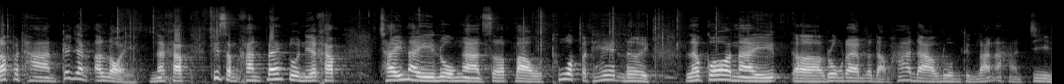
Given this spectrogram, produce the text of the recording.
รับประทานก็ยังอร่อยนะครับ ที่สำคัญแป้งตัวนี้ครับ ใช้ในโรงงานซาลาเปาทั่วประเทศเลย แล้วก็ในโรงแรมระดับ 5 ดาวรวมถึงร้านอาหารจีน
